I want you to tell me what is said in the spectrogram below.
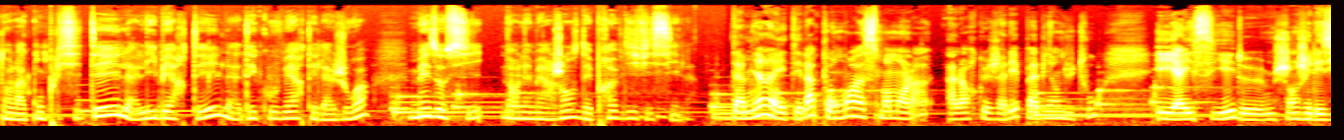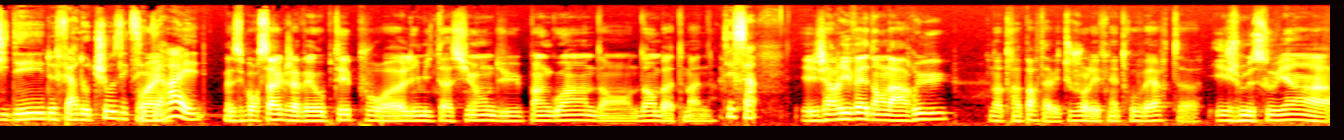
Dans la complicité, la liberté, la découverte et la joie, mais aussi dans l'émergence d'épreuves difficiles. Damien a été là pour moi à ce moment-là, alors que j'allais pas bien du tout, et a essayé de me changer les idées, de faire d'autres choses, etc. Et Mais c'est pour ça que j'avais opté pour euh, l'imitation du pingouin dans, dans Batman. c'est ça. Et j'arrivais dans la rue, notre appart avait toujours les fenêtres ouvertes, euh, et je me souviens euh,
